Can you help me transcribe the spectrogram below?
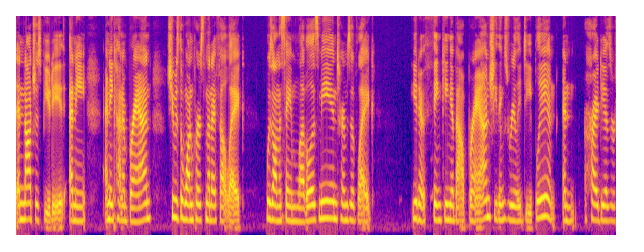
and not just beauty, any any kind of brand. She was the one person that I felt like was on the same level as me in terms of like you know thinking about brand she thinks really deeply and and her ideas are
